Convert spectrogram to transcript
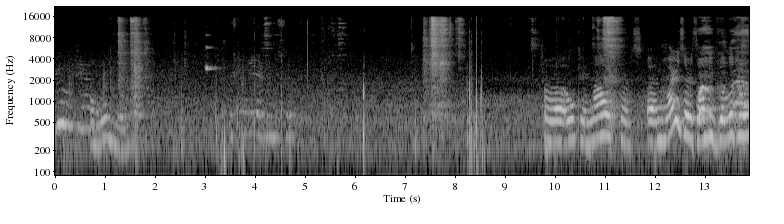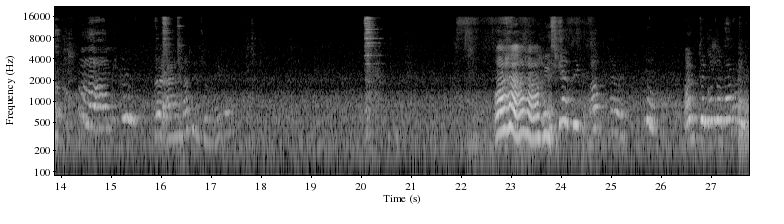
You kill Oh me. no. Let's do it again, sir. Uh, okay, now it starts. And why is there a zombie villager? Um, uh, and nothing survival. Uh-huh, It's he's, up there. No, I to go the bathroom.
